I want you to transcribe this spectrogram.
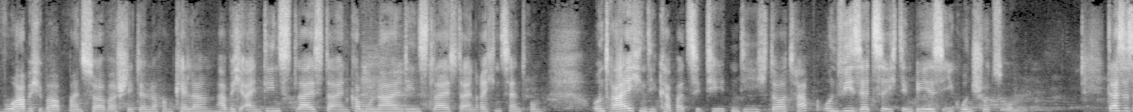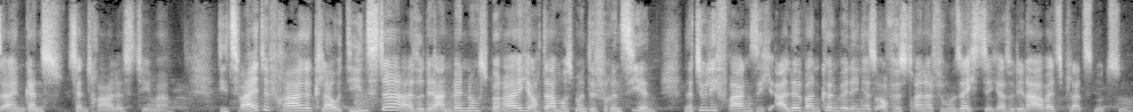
wo habe ich überhaupt meinen Server? Steht der noch im Keller? Habe ich einen Dienstleister, einen kommunalen Dienstleister, ein Rechenzentrum? Und reichen die Kapazitäten, die ich dort habe? Und wie setze ich den BSI-Grundschutz um? Das ist ein ganz zentrales Thema. Die zweite Frage, Cloud-Dienste, also der Anwendungsbereich, auch da muss man differenzieren. Natürlich fragen sich alle, wann können wir denn jetzt Office 365, also den Arbeitsplatz nutzen?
